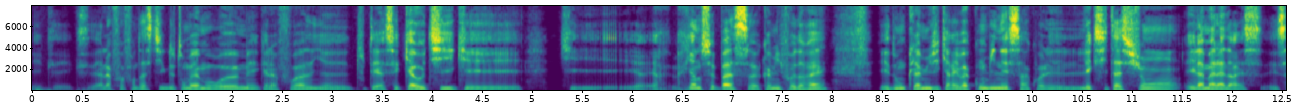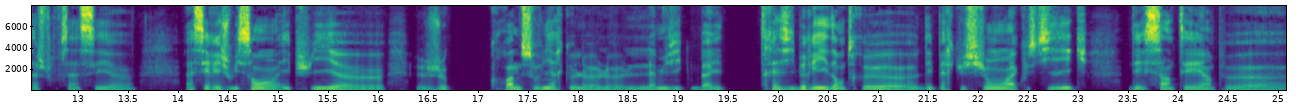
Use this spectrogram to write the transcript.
et que c'est à la fois fantastique de tomber amoureux, mais qu'à la fois tout est assez chaotique et rien ne se passe comme il faudrait. Et donc la musique arrive à combiner ça, quoi, l'excitation et la maladresse. Et ça, je trouve ça assez euh, réjouissant. Et puis euh, je crois me souvenir que la musique bah, est très hybride entre euh, des percussions acoustiques, des synthés un peu euh,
